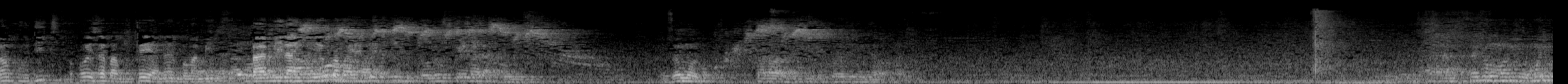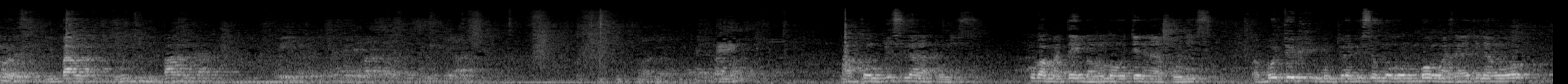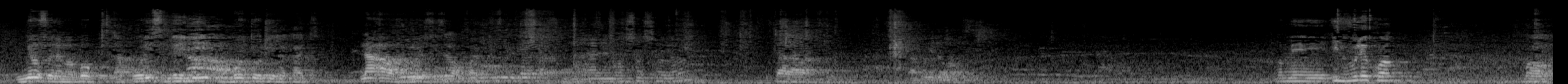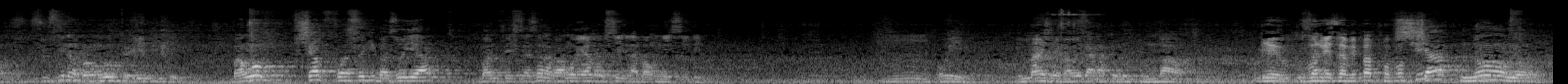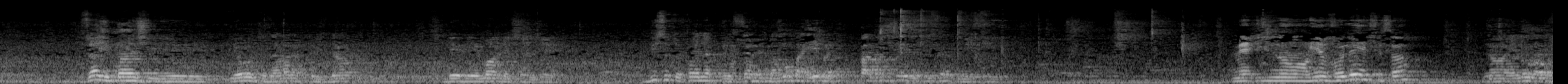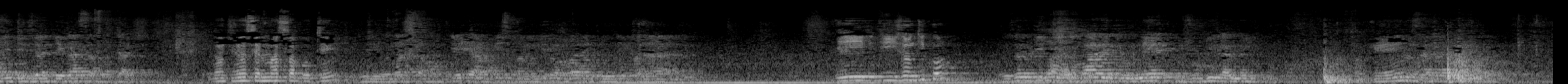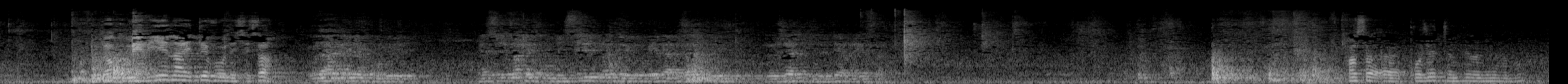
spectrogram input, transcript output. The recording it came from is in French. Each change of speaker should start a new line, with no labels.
donc vous dites oh, oyo
eza bambuteille yana ebomami bamilangi ekoma ya ozomona omoni oyo libanga euti libanga. Bacomplice na la polise po bamatai bango moko te na la polise babotoli moto na biso moko mbongo azalaki nango nyonso na maboko. La polise nde ye abotoli na kati. Na awa nyonso eza kofanda
Ah, les morceaux sont là.
tala awa.
Bon, mais il voulait quoi?
Bon susi na bango toyebi te. Bango chaque fois soki bazoya manifestation na bango ya kosalela bango na esili. Oui image na bango ezaka to kotumba awa
Bien, vous ne les avez pas provoqués?
Chaque non non zwa image yo tozalaka na président dernièrement en échanger biso tofai na président bango bayeba cette mairie
Mais ils n'ont rien volé, c'est ça?
Non eloko bakoyi déjà dégâts sabotage.
Donc ils ont seulement saboté.
oui on a saboté en plus balobi on va retourner
Et ils ont dit quoi
Ils ont dit qu'on va retourner aujourd'hui la nuit.
Ok. Donc, mais rien n'a été volé, c'est ça
On a rien volé. Mais seulement les policiers doivent retrouver l'argent de le gens qui étaient avec ça.
Je pense, euh, projette un peu la ligne là-bas.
